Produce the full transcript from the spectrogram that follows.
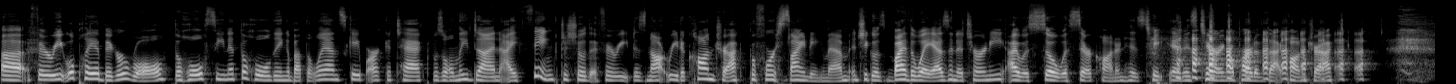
uh, Ferit will play a bigger role. The whole scene at the holding about the landscape architect was only done, I think, to show that Ferit does not read a contract before signing them. And she goes, by the way, as an attorney, I was so with Serkan and his, ta- and his tearing apart of that contract.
